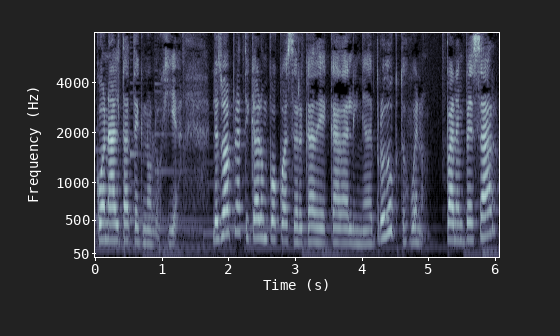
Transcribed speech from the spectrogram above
con alta tecnología. Les voy a platicar un poco acerca de cada línea de productos. Bueno, para empezar,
